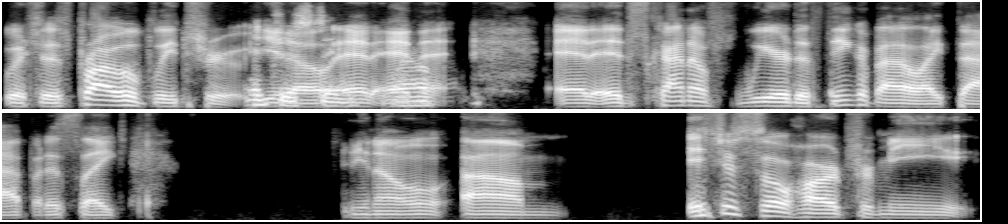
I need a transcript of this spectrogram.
which is probably true. You know, and and wow. and it's kind of weird to think about it like that, but it's like, you know, um, it's just so hard for me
